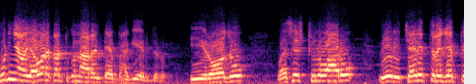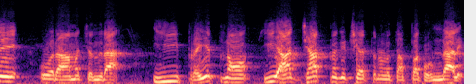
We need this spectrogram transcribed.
పుణ్యం ఎవరు కట్టుకున్నారంటే భగీరథుడు. ఈ రోజు వశిష్ఠుల వారు వీరి చరిత్ర చెప్పి ఓ రామచంద్ర ఈ ప్రయత్నం ఈ ఆధ్యాత్మిక క్షేత్రంలో తప్పక ఉండాలి.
